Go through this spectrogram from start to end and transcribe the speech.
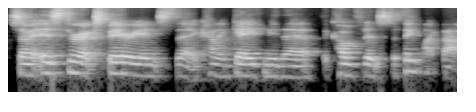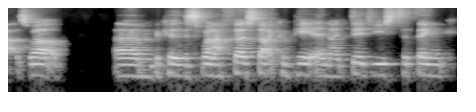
so it is through experience that it kind of gave me the the confidence to think like that as well. Um, because when I first started competing, I did used to think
